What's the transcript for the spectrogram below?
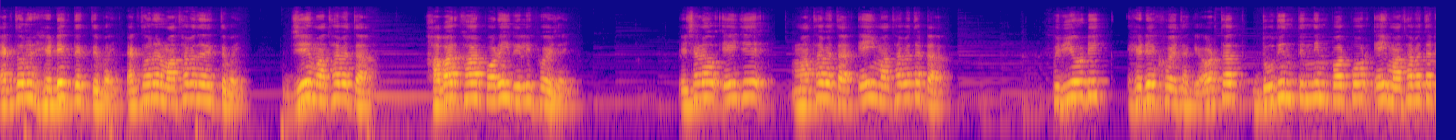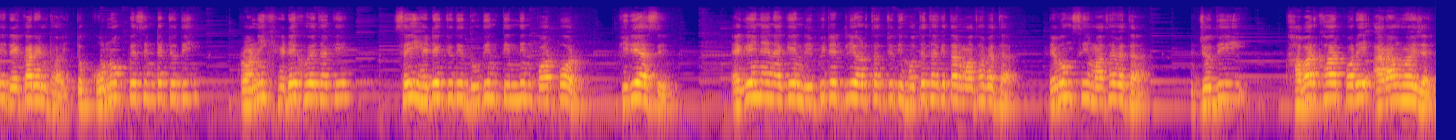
এক ধরনের হেডেক দেখতে পাই, এক ধরনের মাথা ব্যথা দেখতে পাই। যে মাথা ব্যথা খাবার খাওয়ার পরেই রিলিফ হয়ে যায়। এছাড়াও এই যে মাথা ব্যথা, এই মাথা ব্যথাটা পিরিয়ডিক হেডেক হয়ে থাকে। অর্থাৎ দুদিন তিন দিন পর পর এই মাথা ব্যথাটি রেকারেন্ট হয়। তো কোনো পেশেন্টের যদি ক্রনিক হেডেক হয়ে থাকে, সেই হেডেক যদি দুদিন তিন দিন পর পর ফিরে আসে অ্যাগেন অ্যান্ড অ্যাগেন রিপিটেডলি অর্থাৎ যদি হতে থাকে তার মাথা ব্যথা এবং সেই মাথা ব্যথা যদি খাবার খাওয়ার পরেই আরাম হয়ে যায়,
